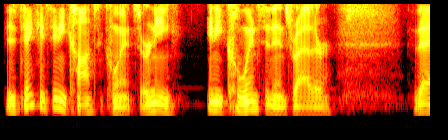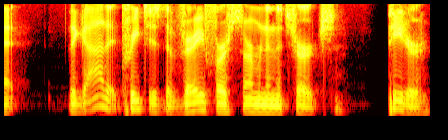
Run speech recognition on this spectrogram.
Do you think it's any consequence or any any coincidence rather that the guy that preaches the very first sermon in the church, Peter,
